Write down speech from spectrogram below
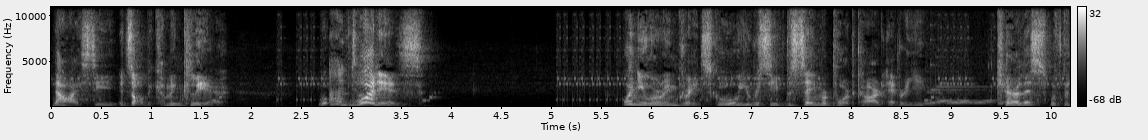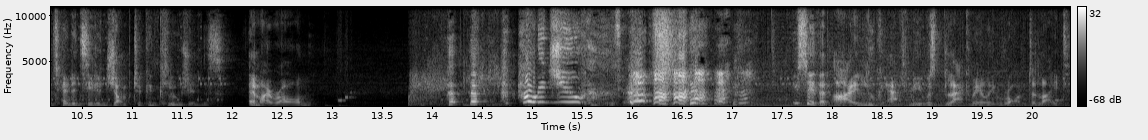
now I see, it's all becoming clear. Wh- uh, what is? When you were in grade school, you received the same report card every year. Careless, with the tendency to jump to conclusions. Am I wrong? How did you? you say that I, Luke Atmey, was blackmailing Ron DeLite.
